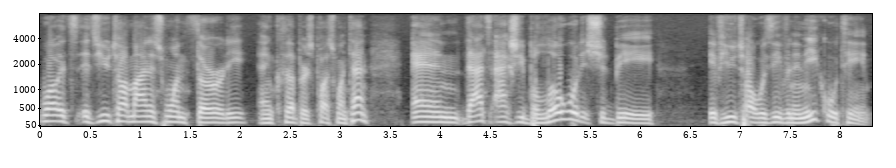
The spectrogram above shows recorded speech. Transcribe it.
Well, it's it's Utah minus 130 and Clippers plus 110, and that's actually below what it should be if Utah was even an equal team.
